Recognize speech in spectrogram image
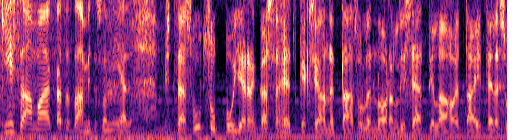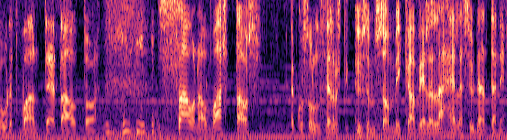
kisaamaan ja katsotaan, mitä se on mielessä. Pistetään sut suppuun Jeren kanssa hetkeksi ja annetaan sulle Noora lisää tilaa hoitaa itselle uudet vanteet autoon. Saunan vastaus. Ja kun sulla selvästi kysymys on, mikä on vielä lähellä sydäntä, niin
